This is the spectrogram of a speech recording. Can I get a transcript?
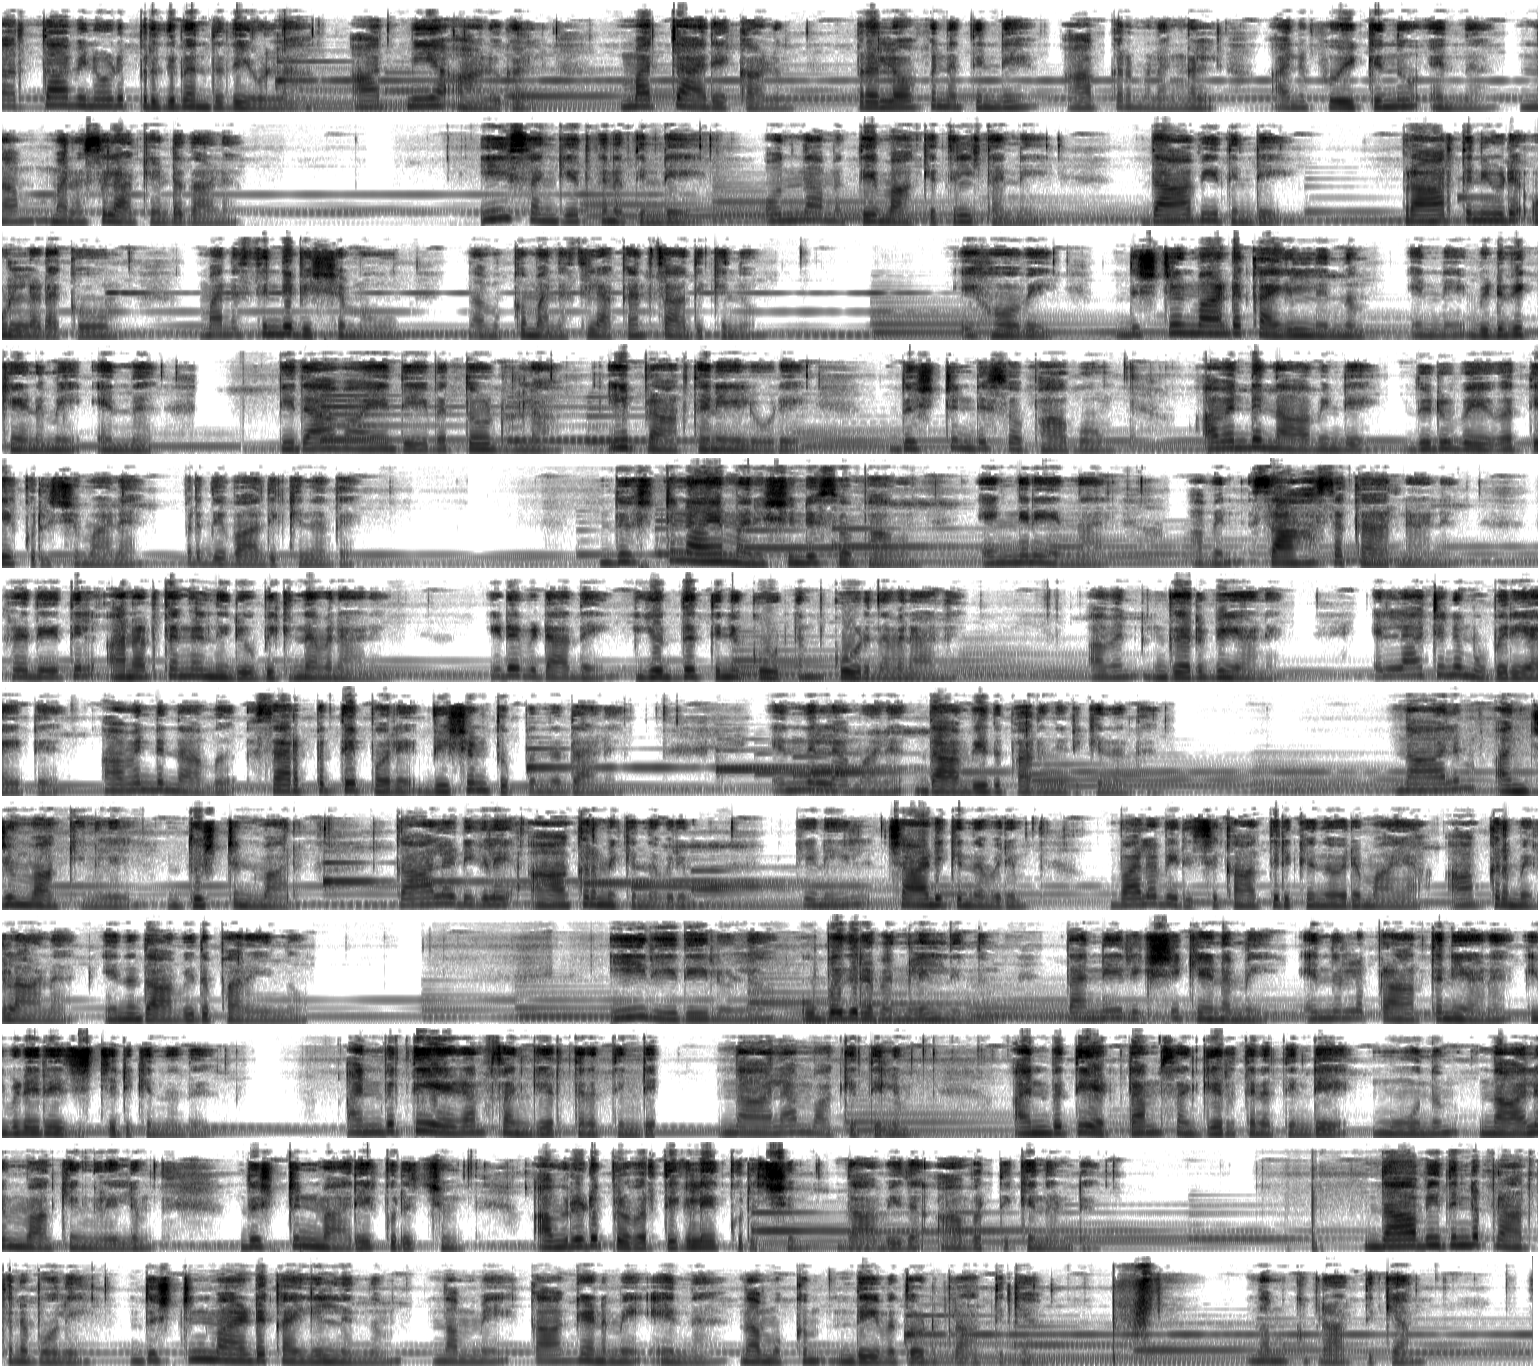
കർത്താവിനോട് പ്രതിബദ്ധതയുള്ള ആത്മീയ ആളുകൾ മറ്റാരേക്കാളും പ്രലോഭനത്തിന്റെ ആക്രമണങ്ങൾ അനുഭവിക്കുന്നു എന്ന് നാം മനസ്സിലാക്കേണ്ടതാണ്. ഈ സങ്കീർത്തനത്തിന്റെ ഒന്നാമത്തെ വാക്യത്തിൽ തന്നെ ദാവീദിന്റെ പ്രാർത്ഥനയുടെ ഉള്ളടക്കവും മനസ്സിന്റെ വിഷമവും നമുക്ക് മനസ്സിലാക്കാൻ സാധിക്കുന്നു. യഹോവേ ദുഷ്ടന്മാരുടെ കയ്യിൽ നിന്നും എന്നെ വിടുവിക്കണമേ എന്ന് പിതാവായ ദൈവത്തോടുള്ള ഈ പ്രാർത്ഥനയിലൂടെ ദുഷ്ടന്റെ സ്വഭാവവും അവന്റെ നാവിന്റെ ദുരുപയോഗത്തെക്കുറിച്ചുമാണ് പ്രതിപാദിക്കുന്നത്. ദുഷ്ടനായ മനുഷ്യന്റെ സ്വഭാവം എങ്ങനെയെന്നാൽ അവൻ സാഹസക്കാരനാണ് ഹൃദയത്തിൽ അനർത്ഥങ്ങൾ നിരൂപിക്കുന്നവനാണ് ഇടവിടാതെ യുദ്ധത്തിന് കൂട്ടം കൂടുന്നവനാണ്. അവൻ ഗർഭിയാണ് എല്ലാറ്റിനും ഉപരിയായിട്ട് അവന്റെ നാവ് സർപ്പത്തെ പോലെ വിഷം തുപ്പുന്നതാണ്. എന്നെല്ലാമാണ് ദാവീദ് പറഞ്ഞിരിക്കുന്നത്. നാലും അഞ്ചും വാക്യങ്ങളിൽ ദുഷ്ടന്മാർ കാലടികളെ ആക്രമിക്കുന്നവരും കിണിയിൽ ചാടിക്കുന്നവരും വല വിരിച്ച് കാത്തിരിക്കുന്നവരുമായ ആക്രമികളാണ് എന്ന് ദാവീദ് പറയുന്നു. ഈ രീതിയിലുള്ള ഉപദ്രവങ്ങളിൽ നിന്നും തന്നെ രക്ഷിക്കണമേ എന്നുള്ള പ്രാർത്ഥനയാണ് ഇവിടെ രചിച്ചിരിക്കുന്നത്. അൻപത്തിയേഴാം സങ്കീർത്തനത്തിന്റെ നാലാം വാക്യത്തിലും അൻപത്തി എട്ടാം സങ്കീർത്തനത്തിന്റെ മൂന്നും നാലും വാക്യങ്ങളിലും ദുഷ്ടന്മാരെ കുറിച്ചും അവരുടെ പ്രവൃത്തികളെക്കുറിച്ചും ദാവീദ് ആവർത്തിക്കുന്നുണ്ട്. ദാവീദിന്റെ പ്രാർത്ഥന പോലെ ദുഷ്ടന്മാരുടെ കയ്യിൽ നിന്നും നമ്മെ കാക്കണമേ എന്ന് നമുക്കും ദൈവത്തോട് പ്രാർത്ഥിക്കാം. നമുക്ക് പ്രാർത്ഥിക്കാം.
